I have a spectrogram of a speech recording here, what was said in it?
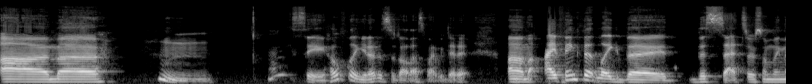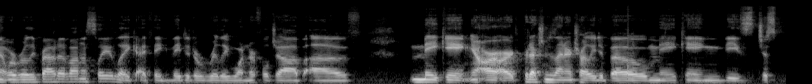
Um uh, hmm let me see. Hopefully you noticed it all. That's why we did it. Um, I think that like the the sets are something that we're really proud of. Honestly, like I think they did a really wonderful job of making you know, our, our production designer Charlie DeBow making these just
